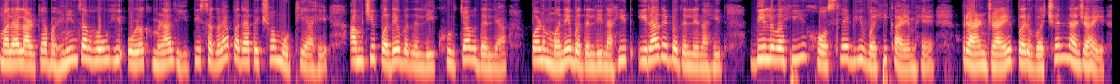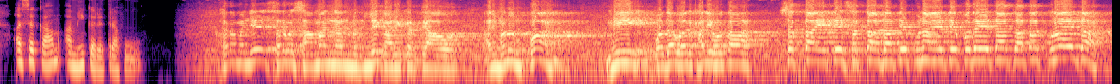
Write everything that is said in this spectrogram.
मला लाडक्या बहिणींचा भाऊ ही ओळख मिळाली ती सगळ्या पदापेक्षा मोठी आहे. आमची पदे बदलली खुर्च्या बदलल्या पण मने बदलली नाहीत इरादे बदलले नाहीत. दिल वही हौसले भी वही कायम है. प्राण जाय पर वचन ना जाय असं काम आम्ही करत राहू. खरं म्हणजे सर्वसामान्यांमधले कार्यकर्ते आहोत. आणि म्हणून पण मी पदावर खाली होतात. सत्ता येते सत्ता जाते पुन्हा येते पद येतात जातात पुन्हा येतात.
